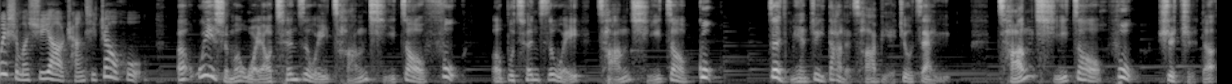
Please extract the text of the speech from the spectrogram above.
为什么需要长期照护？而为什么我要称之为长期照护，而不称之为长期照顾？这里面最大的差别就在于，长期照护是指的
